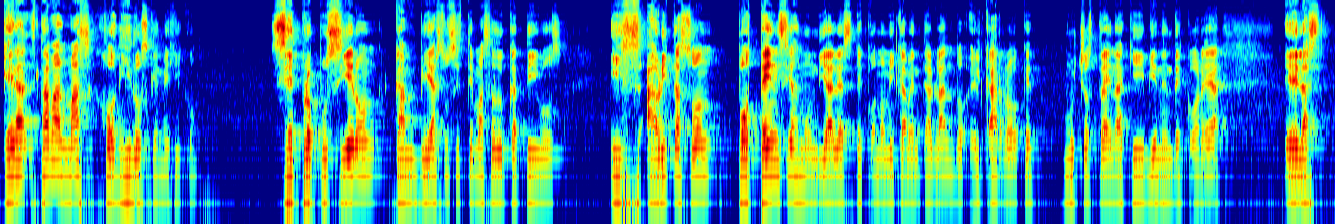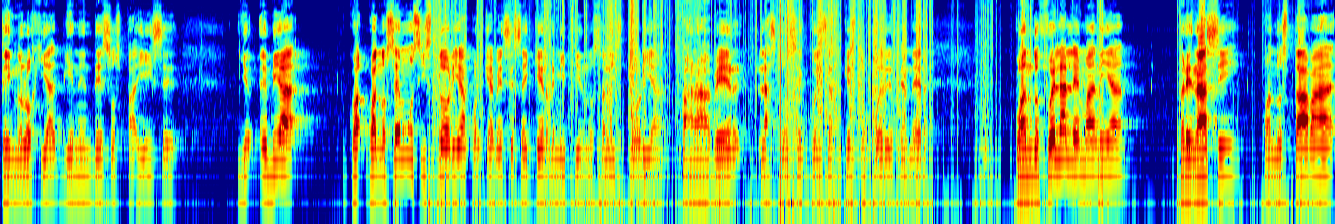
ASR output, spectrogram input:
que estaban más jodidos que México, se propusieron cambiar sus sistemas educativos y ahorita son potencias mundiales económicamente hablando. El carro que muchos traen aquí vienen de Corea. Eh, las tecnologías vienen de esos países. Eh, mira, cuando hacemos historia, porque a veces hay que remitirnos a la historia para ver las consecuencias que esto puede tener. Cuando fue la Alemania prenazi, cuando estaba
